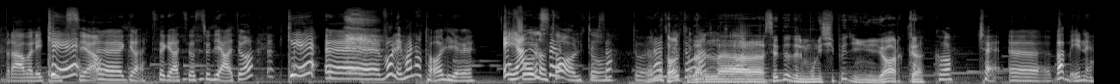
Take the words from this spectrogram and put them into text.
Brava che, Letizia. eh, grazie, grazie, ho studiato, che eh, volevano togliere. E hanno forse- tolto. Esatto, L'hanno tolto tolto. dalla tolto. sede del municipio di New York. Ecco, cioè, eh, va bene,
